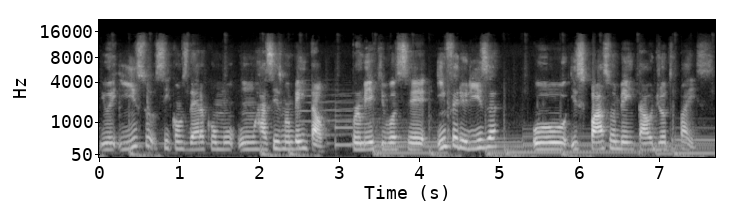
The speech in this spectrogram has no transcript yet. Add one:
E, isso se considera como um racismo ambiental, por meio que você inferioriza o espaço ambiental de outro país.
